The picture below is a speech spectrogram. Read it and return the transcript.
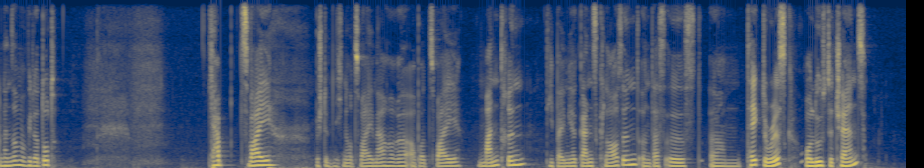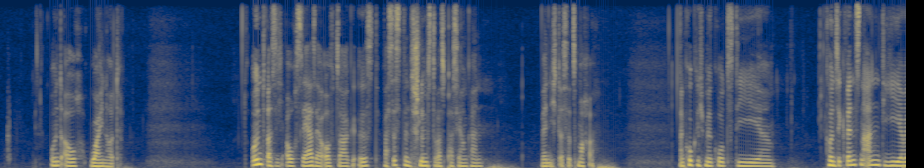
Und dann sind wir wieder dort. Ich habe zwei bestimmt nicht nur zwei, mehrere, aber zwei Mantren, die bei mir ganz klar sind. Und das ist ähm, Take the Risk or Lose the Chance und auch Why Not. Und was ich auch sehr, sehr oft sage, ist, was ist denn das Schlimmste, was passieren kann, wenn ich das jetzt mache? Dann gucke ich mir kurz die Konsequenzen an, die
